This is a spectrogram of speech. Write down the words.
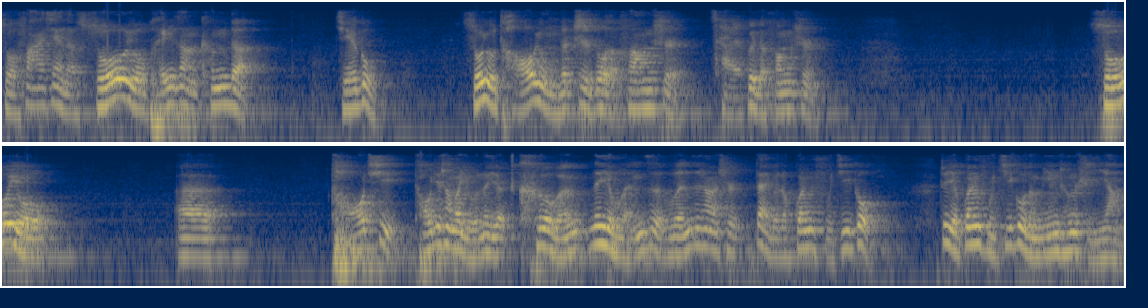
所发现的所有陪葬坑的结构，所有陶俑的制作的方式、彩绘的方式。所有呃陶器，陶器上面有那些刻纹，那些文字，文字上是代表了官府机构，这些官府机构的名称是一样的。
